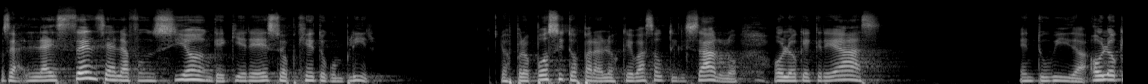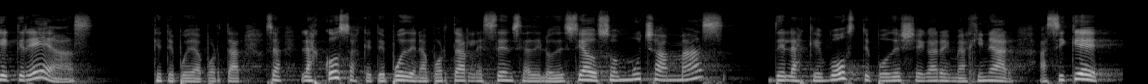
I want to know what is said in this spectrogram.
O sea, la esencia es la función que quiere ese objeto cumplir. Los propósitos para los que vas a utilizarlo o lo que creas en tu vida o lo que creas que te puede aportar. O sea, las cosas que te pueden aportar la esencia de lo deseado son muchas más de las que vos te podés llegar a imaginar. Así que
